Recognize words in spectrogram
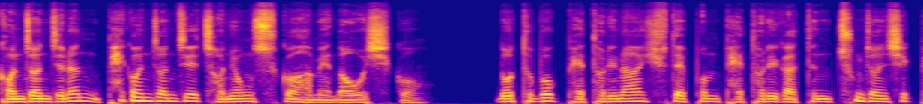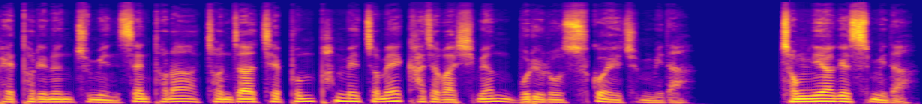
건전지는 폐건전지 전용 수거함에 넣으시고 노트북 배터리나 휴대폰 배터리 같은 충전식 배터리는 주민센터나 전자제품 판매점에 가져가시면 무료로 수거해 줍니다. 정리하겠습니다.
